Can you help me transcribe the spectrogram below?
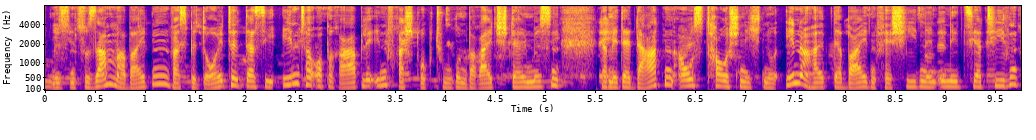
müssen zusammenarbeiten, was bedeutet, dass sie interoperable Infrastrukturen bereitstellen müssen, damit der Datenaustausch nicht nur nur innerhalb der beiden verschiedenen Initiativen,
